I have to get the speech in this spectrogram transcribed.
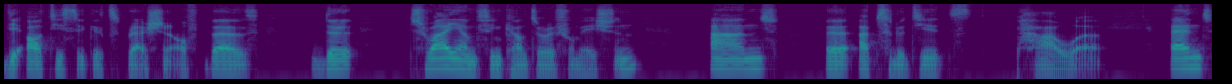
the artistic expression of both the triumphing Counter Reformation and uh, absolutist power. And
